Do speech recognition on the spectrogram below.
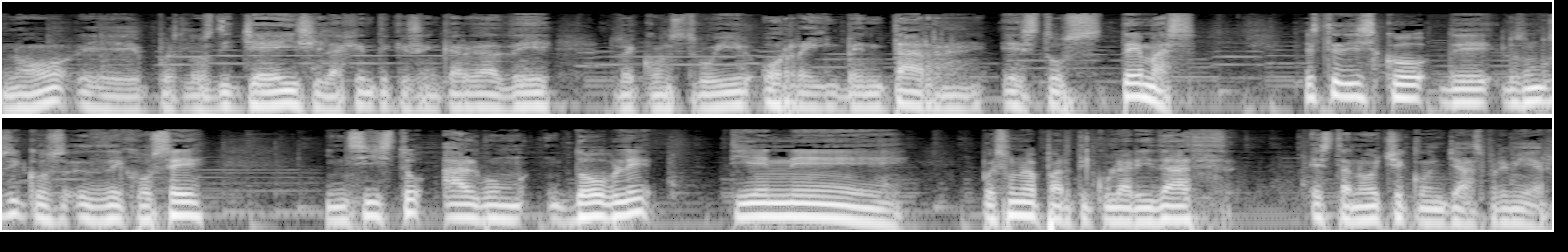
¿no? Eh, pues los DJs y la gente que se encarga de reconstruir o reinventar estos temas. Este disco de los músicos de José, insisto, álbum doble, tiene pues una particularidad esta noche con Jazz Premier.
